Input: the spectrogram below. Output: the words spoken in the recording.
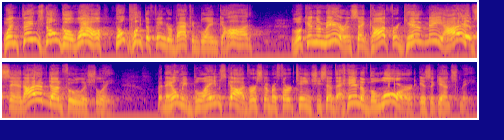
When things don't go well, don't point the finger back and blame God. Look in the mirror and say, God, forgive me. I have sinned. I have done foolishly. But Naomi blames God. Verse number 13, she said, The hand of the Lord is against me.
